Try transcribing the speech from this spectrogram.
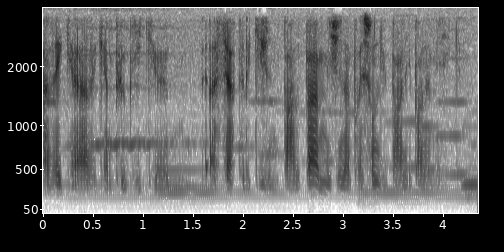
avec, avec un public, euh, certes avec qui je ne parle pas, mais j'ai l'impression de lui parler par la musique.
